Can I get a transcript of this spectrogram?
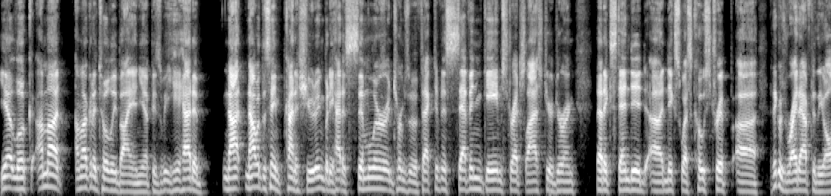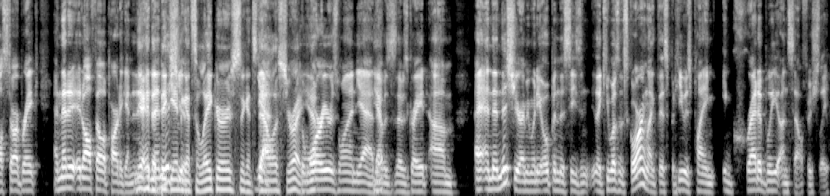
Yeah, look, I'm not I'm not going to totally buy in yet because we he had a not not with the same kind of shooting, but he had a similar in terms of effectiveness seven game stretch last year during that extended uh, Knicks West Coast trip. Uh, I think it was right after the All Star break, and then it, it, all fell apart again. And, yeah, and that big game year, against the Lakers, against yeah, Dallas. You're right. The yeah. Warriors won. Yeah, that yep. was that was great. Um, and then this year, I mean, when he opened the season, like he wasn't scoring like this, but he was playing incredibly unselfishly.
